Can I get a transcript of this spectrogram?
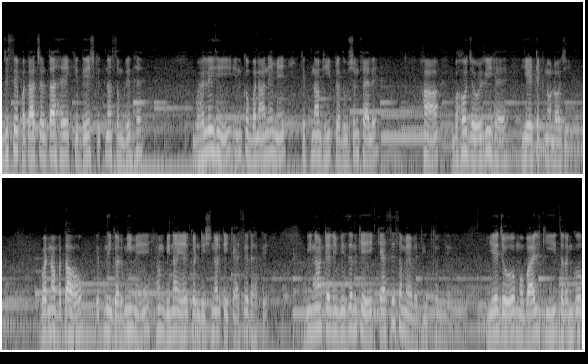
जिससे पता चलता है कि देश कितना समृद्ध है। भले ही इनको बनाने में कितना भी प्रदूषण फैले। हाँ बहुत ज़रूरी है ये टेक्नोलॉजी। वरना बताओ, इतनी गर्मी में हम बिना एयर कंडीशनर के कैसे रहते? बिना टेलीविज़न के कैसे समय व्यतीत करते? ये जो मोबाइल की तरंगों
